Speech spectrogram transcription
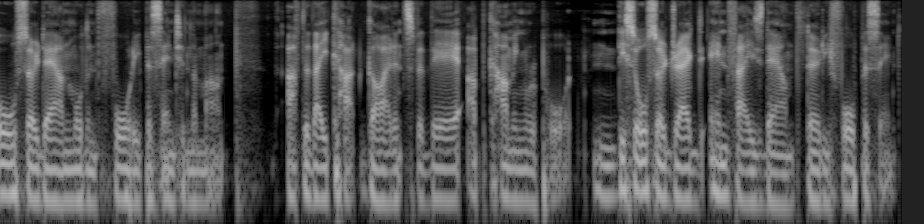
also down more than 40% in the month after they cut guidance for their upcoming report. This also dragged Enphase down 34%.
